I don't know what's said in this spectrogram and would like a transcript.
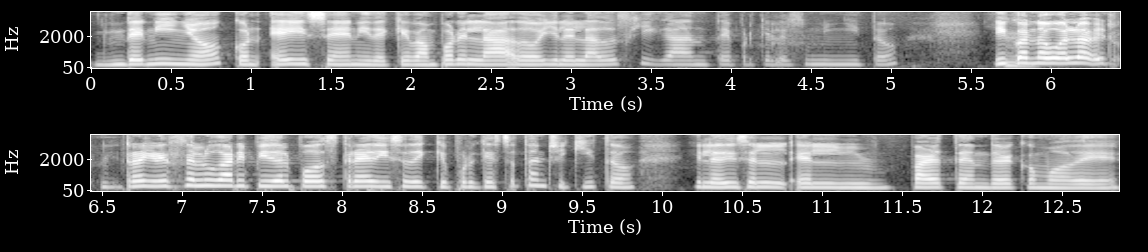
de niño con Aizen y de que van por helado y el helado es gigante porque él es un niñito. Y Mm. cuando vuelve, regresa al lugar y pide el postre, dice de que ¿por qué está tan chiquito? Y le dice el, el bartender como de,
